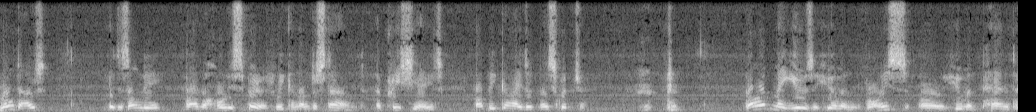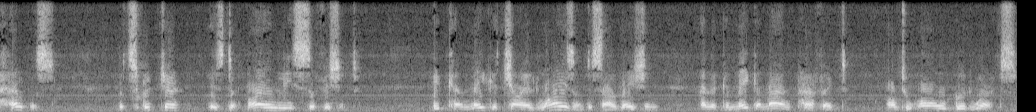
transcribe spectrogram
No doubt, it is only by the Holy Spirit we can understand, appreciate, or be guided by Scripture. God may use a human voice or a human pen to help us, but Scripture is divinely sufficient. It can make a child wise unto salvation, and it can make a man perfect unto all good works.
